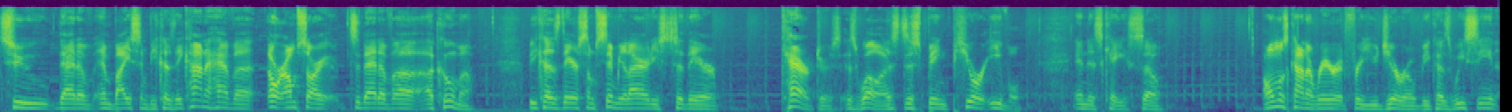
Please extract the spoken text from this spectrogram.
to that of M. Bison because they kind of have a, or I'm sorry, to that of uh, Akuma because there's some similarities to their characters as well as just being pure evil in this case. So almost kind of rare it for Yujiro because we've seen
